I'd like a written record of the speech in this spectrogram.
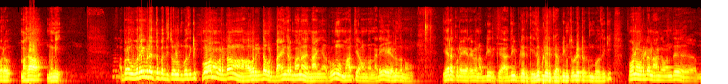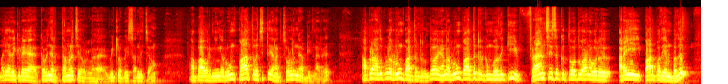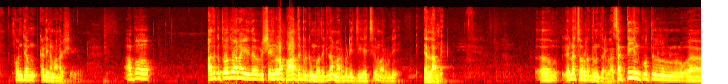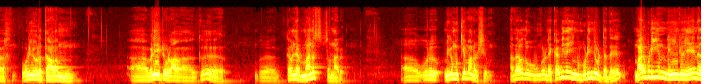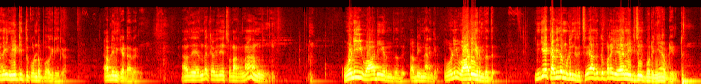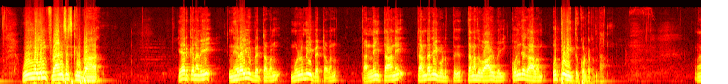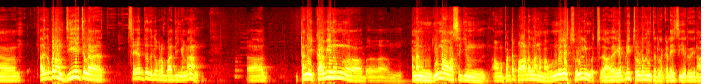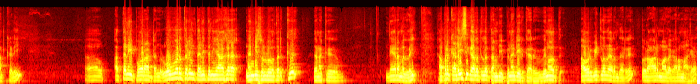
ஒரு மகா முனி. அப்புறம் உறைவிடத்தை பற்றி சொல்லும்போதுக்கு போன வருடம் அவர்கிட்ட ஒரு பயங்கரமான நான் என் ரூமை மாற்றி ஆகணும் நிறைய எழுதணும். ஏறக்குறைய இறைவன் அப்படி இருக்குது அது இப்படி இருக்குது இது இப்படி இருக்குது அப்படின்னு சொல்லிட்டு இருக்கும்போதைக்கு போன வருடம் நாங்கள் வந்து மரியாதைக்குரிய கவிஞர் தமிழச்சி அவர்களை வீட்டில் போய் சந்தித்தோம் அப்போ அவர் நீங்கள் ரூம் பார்த்து வச்சுட்டு எனக்கு சொல்லுங்கள் அப்படின்னாரு. அப்புறம் அதுக்குள்ளே ரூம் பார்த்துட்டு இருந்தோம் ஏன்னா ரூம் பார்த்துட்டு இருக்கும்போதுக்கு ஃப்ரான்சிஸுக்கு தோதுவான ஒரு அறையை பார்ப்பது என்பது கொஞ்சம் கடினமான விஷயங்கள். அப்போது அதுக்கு தோதுவான இது விஷயங்கள்லாம் பார்த்துட்டு இருக்கும்போதுக்கு தான் மறுபடி ஜிஹெச் மறுபடி எல்லாமே. என்ன சொல்கிறதுன்னு தெரில சக்தியின் கூத்தில் ஒளியூர ஒளியூர் தாளம் வெளியீட்டு விழாவுக்கு கவிஞர் மனுஷ் சொன்னார். ஒரு மிக முக்கியமான விஷயம். அதாவது உங்களுடைய கவிதை இங்கு முடிந்து விட்டது. மறுபடியும் நீங்கள் ஏன் அதை நீட்டித்து கொண்டு போகிறீர்கள்? அப்படின்னு கேட்டார். அது எந்த கவிதையை சொன்னார்னா ஒளி வாடி இருந்தது அப்படின்னு நினைக்கிறேன். ஒளி வாடி இருந்தது இங்கே கவிதை முடிஞ்சிருச்சு. அதுக்கப்புறம் ஏன் நீட்டிச்சுன்னு போகிறீங்க அப்படின்ட்டு. உண்மையில் ஃப்ரான்சிஸ் கிருபா ஏற்கனவே நிறைவு பெற்றவன் முழுமை பெற்றவன் தன்னைத்தானே தண்டனை கொடுத்து தனது வாழ்வை கொஞ்ச காலம் ஒத்தி வைத்து கொண்டிருந்தான். அதுக்கப்புறம் ஜிஹெச்சில் சேர்த்ததுக்கப்புறம் பார்த்தீங்கன்னா தங்கை கவினும் அண்ணன் யூமாவாசியும் அவங்க பட்ட பாடலாம் நம்ம உண்மையிலே சொல்லி அதை எப்படி சொல்கிறதுன்னு தெரியல கடைசி இறுதி நாட்களில். அத்தனை போராட்டங்கள் ஒவ்வொருத்தரையும் தனித்தனியாக நன்றி சொல்லுவதற்கு எனக்கு நேரமில்லை. அப்புறம் கடைசி காலத்தில் தம்பி பின்னாடி இருக்கார் வினோத். அவர் வீட்டில் தான் இருந்தார் ஒரு ஆறு மாத காலமாக.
